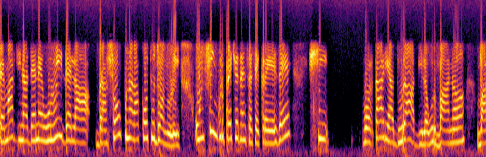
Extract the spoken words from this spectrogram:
pe marginea DN-ului de la Brașov până la Cotul Donului. Un singur precedent să se creeze și voltarea durabilă urbană va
